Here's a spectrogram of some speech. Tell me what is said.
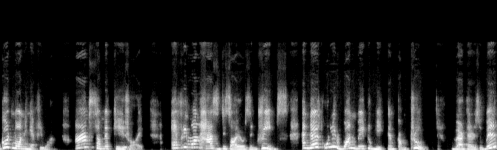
Good morning, everyone. I'm Samyak K. Roy. Everyone has desires and dreams, and there's only one way to make them come true. Where there is a will,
